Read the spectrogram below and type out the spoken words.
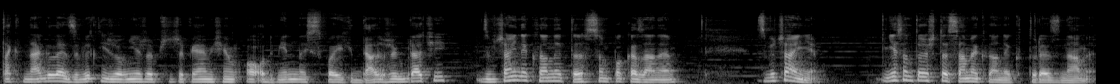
tak nagle zwykli żołnierze przyczepiają się o odmienność swoich dalszych braci? Zwyczajne klony też są pokazane zwyczajnie. Nie są to już te same klony, które znamy.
